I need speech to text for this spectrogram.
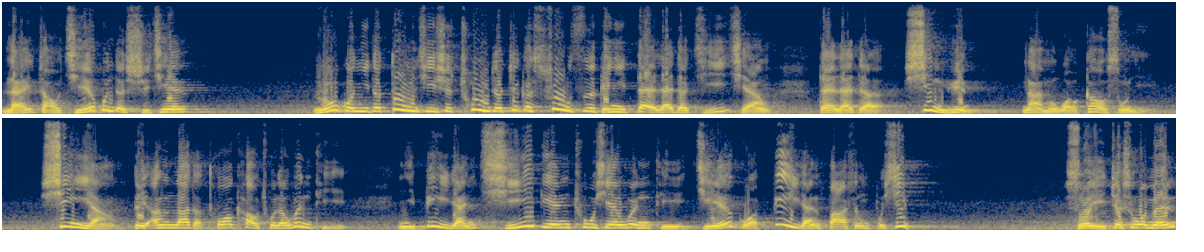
来找结婚的时间。如果你的动机是冲着这个数字给你带来的吉祥、带来的幸运，那么我告诉你，信仰对安拉的托靠出了问题。你必然起点出现问题，结果必然发生不幸。所以，这是我们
